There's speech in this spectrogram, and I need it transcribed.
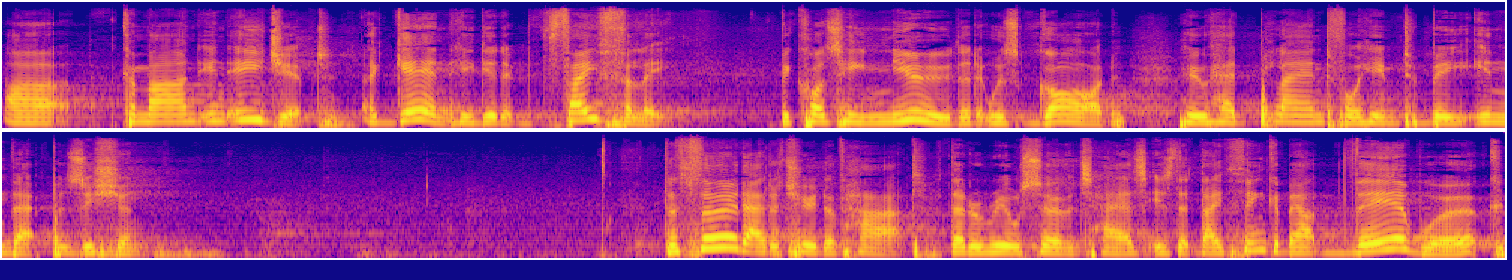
uh, command in Egypt. Again, he did it faithfully because he knew that it was God who had planned for him to be in that position. The third attitude of heart that a real servant has is that they think about their work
